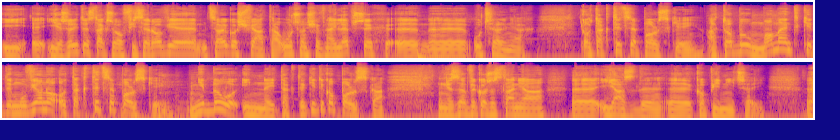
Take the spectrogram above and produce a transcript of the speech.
I jeżeli to jest tak, że oficerowie całego świata uczą się w najlepszych e, e, uczelniach o taktyce polskiej, a to był moment, kiedy mówiono o taktyce polskiej. Nie było innej taktyki, tylko polska za wykorzystania e, jazdy kopijniczej. E,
